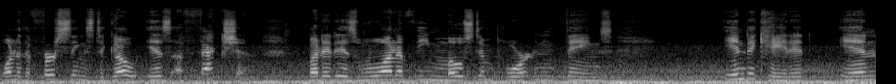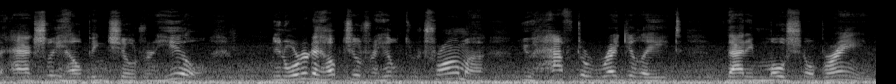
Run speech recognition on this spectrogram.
one of the first things to go is affection but it is one of the most important things indicated in actually helping children heal. In order to help children heal through trauma, you have to regulate that emotional brain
